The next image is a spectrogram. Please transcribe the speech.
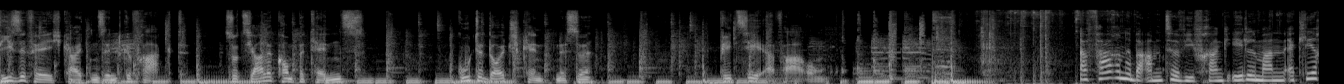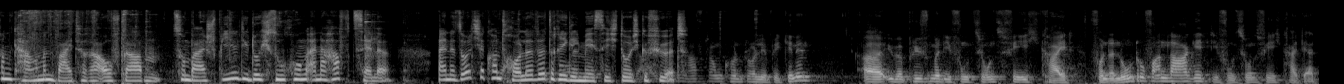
Diese Fähigkeiten sind gefragt. Soziale Kompetenz, gute Deutschkenntnisse, PC-Erfahrung. Erfahrene Beamte wie Frank Edelmann erklären Carmen weitere Aufgaben, zum Beispiel die Durchsuchung einer Haftzelle. Eine solche Kontrolle wird regelmäßig durchgeführt. Haftraumkontrolle beginnen. Äh, überprüfen wir die Funktionsfähigkeit von der Notrufanlage, die Funktionsfähigkeit der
